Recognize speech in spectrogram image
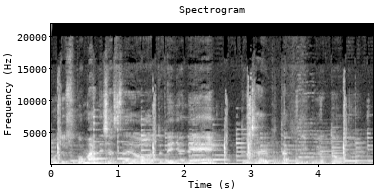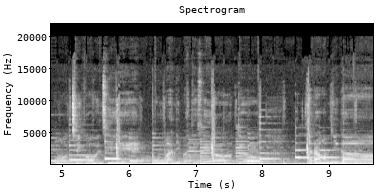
모두 수고 많으셨어요. 또 내년에 또 잘 부탁드리고 많이 받으세요. 또 사랑합니다.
